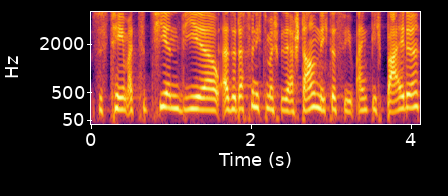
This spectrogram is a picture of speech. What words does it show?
System akzeptieren wir. Also das finde ich zum Beispiel sehr erstaunlich, dass sie eigentlich beide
